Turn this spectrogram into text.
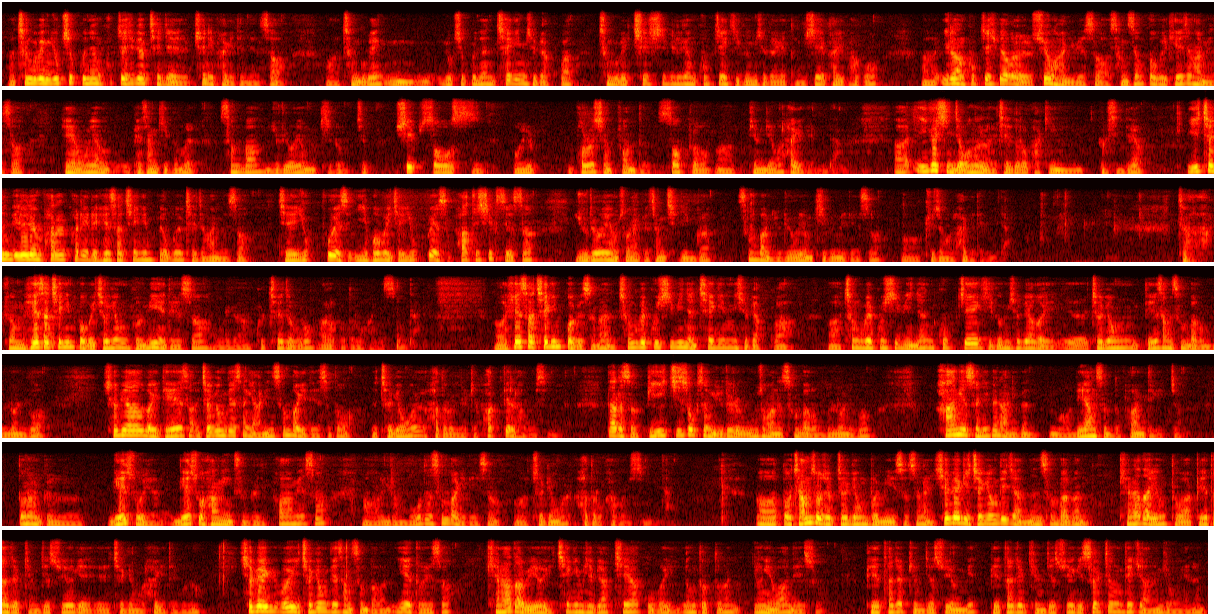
1969년 아, 국제협약 체제에 편입하게 되면서 1969년 어, 책임협약과 1971년 국제기금협약에 동시에 가입하고 어, 이러한 국제협약을 수용하기 위해서 상선법을 개정하면서 해양오염 배상기금을 선방 유료오염 기금 즉 Ship Source Oil Pollution Fund SOF로 어, 변경을 하게 됩니다. 아, 이것이 이제 오늘날 제도로 바뀐 것인데요. 2001년 8월 8일에 회사 책임법을 제정하면서 제6부에서 이 법의 제6부에서 파트 6에서 유료오염 손해배상 책임과 선박 유료오염 기금에 대해서 어, 규정을 하게 됩니다. 자, 그럼 회사 책임법의 적용 범위에 대해서 우리가 구체적으로 알아보도록 하겠습니다. 어, 회사 책임법에서는 1992년 책임협약과 어, 1992년 국제기금협약의 어, 적용 대상 선박은 물론이고 협약의 대상, 적용 대상이 아닌 선박에 대해서도 적용을 하도록 이렇게 확대를 하고 있습니다. 따라서 비지속성 유류를 운송하는 선박은 물론이고 항해선이건 아니건 뭐 내양선도 포함이 되겠죠. 또는 그 내수에 내수 항행선까지 포함해서 어, 이런 모든 선박에 대해서 어, 적용을 하도록 하고 있습니다. 어, 또 장소적 적용 범위에 있어서는 협약이 적용되지 않는 선박은 캐나다 영토와 배타적 경제 수역에 적용을 하게 되고요. 협약의 적용 대상 선박은 이에 더해서 캐나다 외의 책임협약 제약국의 영토 또는 영해와 내수, 배타적 경제 수역 및 배타적 경제 수역이 설정되지 않은 경우에는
